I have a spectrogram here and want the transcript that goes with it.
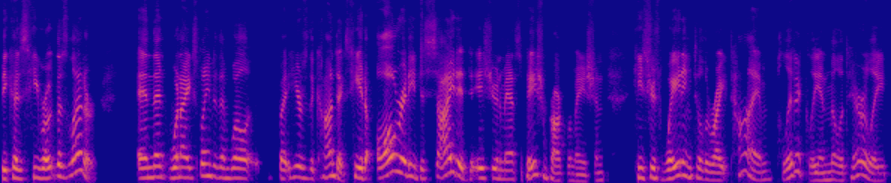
because he wrote this letter. And then when i explained to them well but here's the context. He had already decided to issue an emancipation proclamation. He's just waiting till the right time politically and militarily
